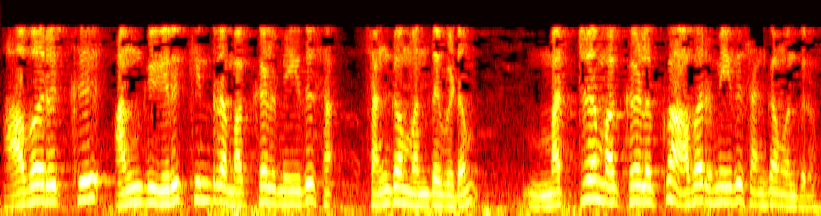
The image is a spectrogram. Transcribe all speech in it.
அவருக்கு அங்கு இருக்கின்ற மக்கள் மீது சங்கம் வந்துவிடும். மற்ற மக்களுக்கும் அவர் மீது சங்கம் வந்துடும்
